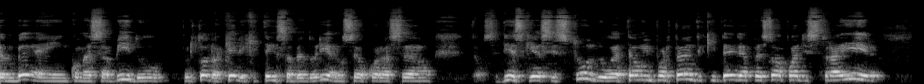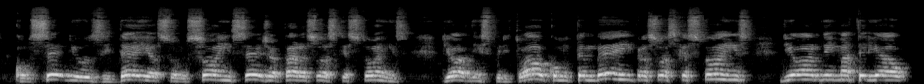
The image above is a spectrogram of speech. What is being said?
também, como é sabido por todo aquele que tem sabedoria no seu coração. Então se diz que esse estudo é tão importante que dele a pessoa pode extrair conselhos, ideias, soluções, seja para suas questões de ordem espiritual, como também para suas questões de ordem material.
